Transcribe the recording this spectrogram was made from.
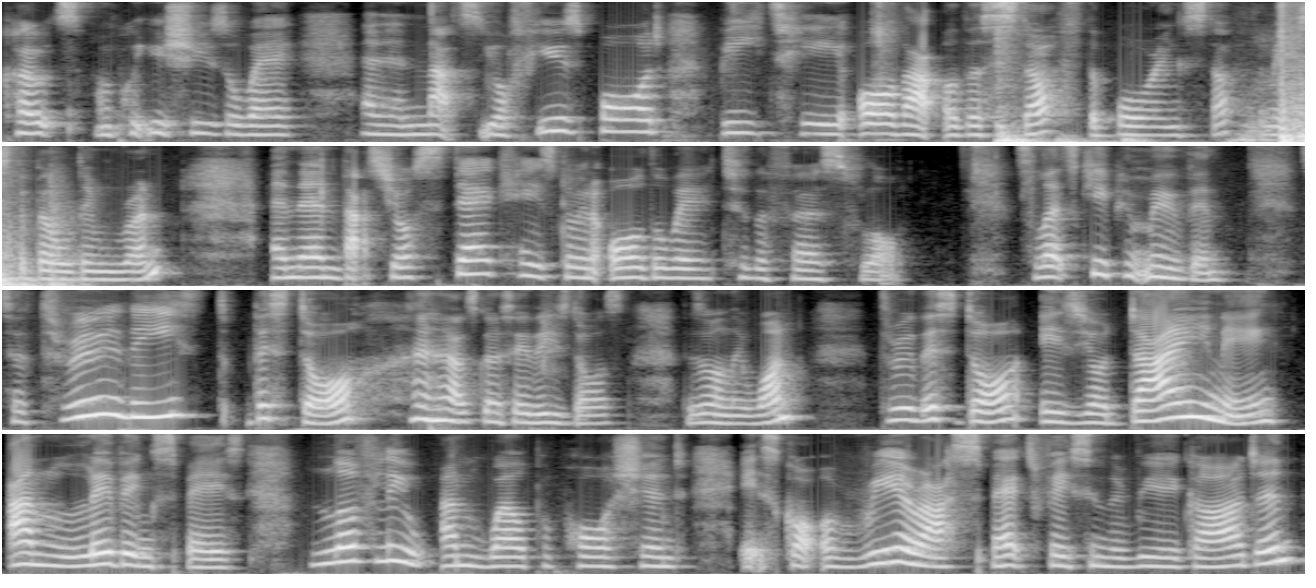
coats and put your shoes away and then that's your fuse board, BT, all that other stuff, the boring stuff that makes the building run. And then that's your staircase going all the way to the first floor. So let's keep it moving. So through these, this door, I was going to say these doors, there's only one. Through this door is your dining and living space. Lovely and well proportioned. It's got a rear aspect facing the rear garden.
